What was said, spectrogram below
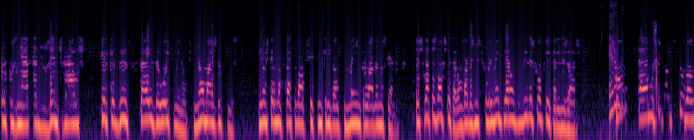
para cozinhar a 200 graus, cerca de 6 a 8 minutos, não mais do que isso. E vamos ter uma fogaça de alcochete incrível, meio encroada no centro. As fogaças de alcochete eram levadas nos descobrimentos e eram bebidas com o quê, Karina Jorge? Era um... Com a mosquitão de Setúbal.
